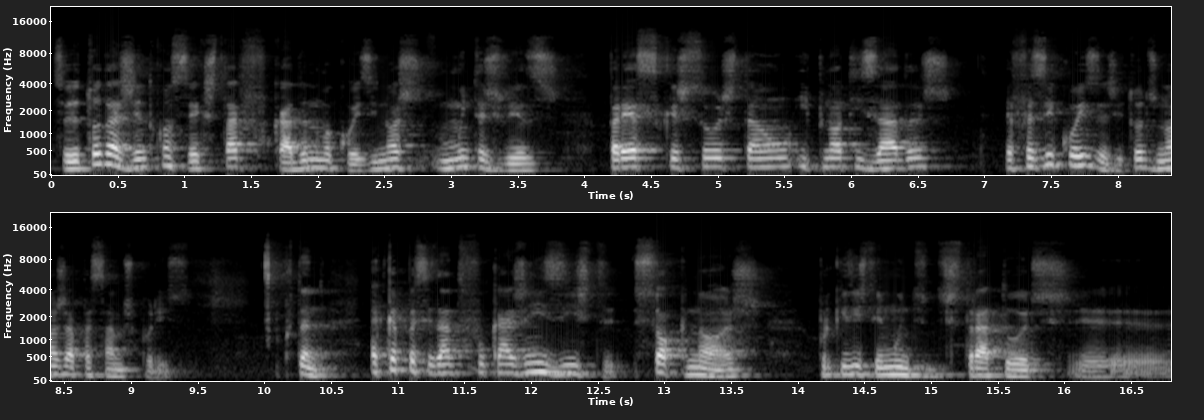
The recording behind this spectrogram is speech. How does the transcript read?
seja, toda a gente consegue estar focada numa coisa e nós, muitas vezes, parece que as pessoas estão hipnotizadas a fazer coisas e todos nós já passamos por isso. Portanto, a capacidade de focagem existe, só que nós porque existem muitos distratores eh,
